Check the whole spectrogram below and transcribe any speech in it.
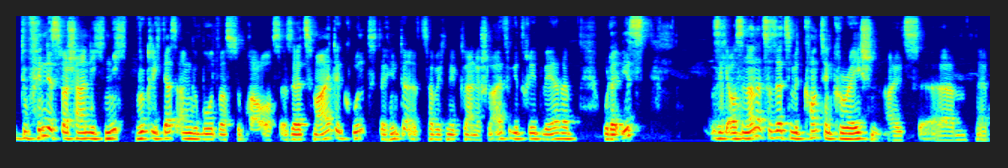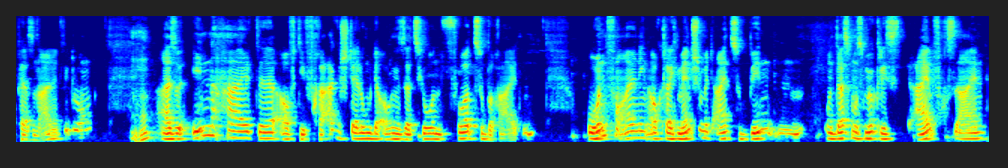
du findest wahrscheinlich nicht wirklich das Angebot, was du brauchst. Also der zweite Grund dahinter, jetzt habe ich eine kleine Schleife gedreht, wäre oder ist, sich auseinanderzusetzen mit Content Curation als ähm, Personalentwicklung. Mhm. Also Inhalte auf die Fragestellung der Organisation vorzubereiten und vor allen Dingen auch gleich Menschen mit einzubinden. Und das muss möglichst einfach sein,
